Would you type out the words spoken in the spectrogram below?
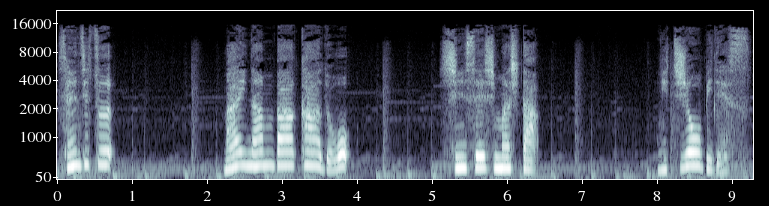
先日、マイナンバーカードを申請しました。日曜日です。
